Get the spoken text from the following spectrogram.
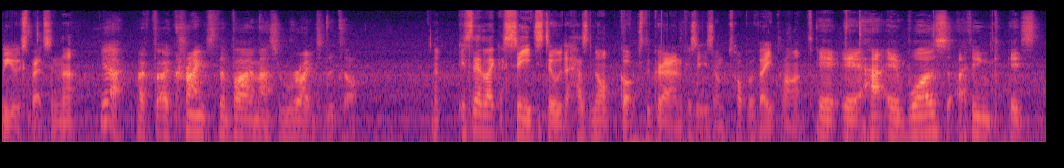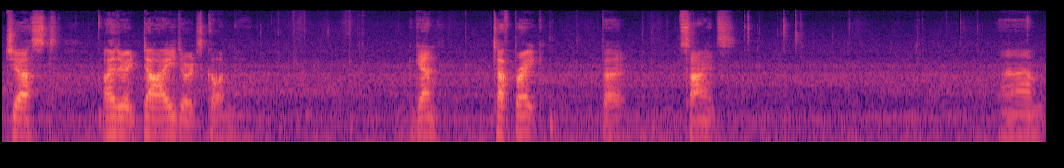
Were you expecting that? Yeah, I, I cranked the biomass right to the top. Is there like a seed still that has not got to the ground because it is on top of a plant? It it ha- it was. I think it's just either it died or it's gone now. Again, tough break, but science. Um,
